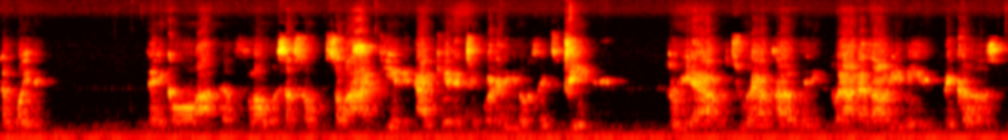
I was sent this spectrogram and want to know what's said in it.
the way that they go about the flow and stuff. So, so I get it, I get it to where you know, to me, three albums, two albums, however many put out, that's all he needed because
